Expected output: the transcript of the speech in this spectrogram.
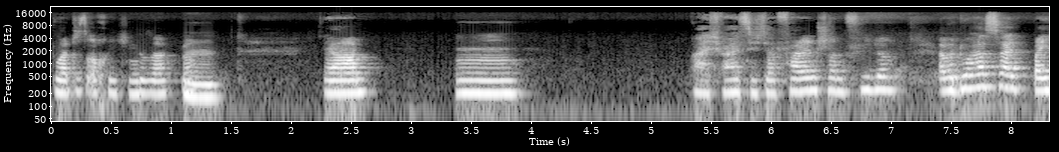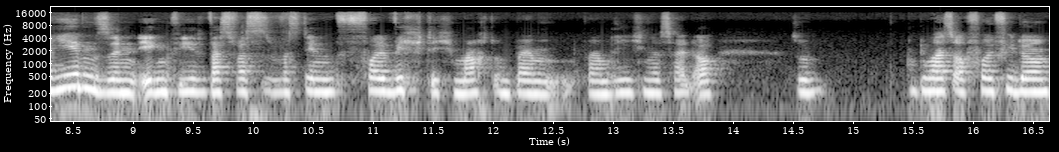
Du hattest auch Riechen gesagt, ne? Hm. Ja. Ah, ich weiß nicht, da fallen schon viele. Aber du hast halt bei jedem Sinn irgendwie was, was, was den voll wichtig macht. Und beim, beim Riechen ist halt auch so, du hast auch voll viele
